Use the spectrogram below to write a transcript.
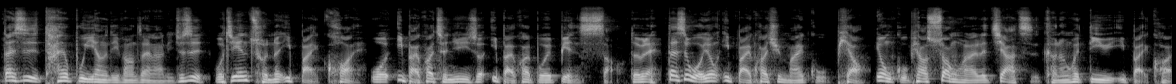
但是它又不一样的地方在哪里？就是我今天存了一百块，我一百块存进去，说一百块不会变少，对不对？但是我用一百块去买股票，用股票算回来的价值可能会低于一百块，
